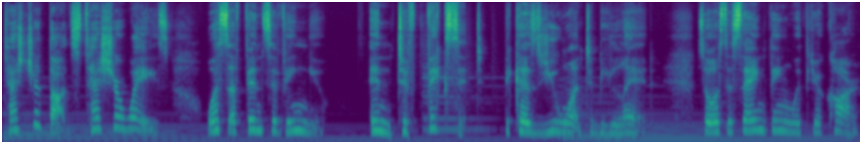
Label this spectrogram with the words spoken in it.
test your thoughts, test your ways, what's offensive in you, and to fix it because you want to be led. So it's the same thing with your car.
